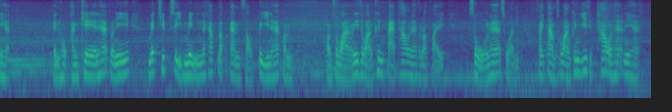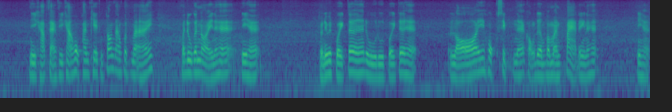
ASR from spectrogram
นี่ฮะเป็น 6,000K นะฮะตัวนี้เม็ดชิป 4 มิลนะครับรับประกัน 2 ปีนะฮะความความสว่างนี่สว่างขึ้น 8 เท่านะฮะสำหรับไฟสูงนะฮะส่วนไฟต่ำสว่างขึ้น 20 เท่านะฮะนี่ฮะนี่ครับแสงสีขาว 6,000K ถูกต้องตามกฎหมาย มาดูกันหน่อยนะฮะ นี่ฮะ ตัวนี้เป็นโปรเจคเตอร์ฮะดูดูโปรเจคเตอร์ฮะร้อยหกสิบนะฮะ ของเดิมประมาณแปดเองนะฮะ นี่ฮะ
